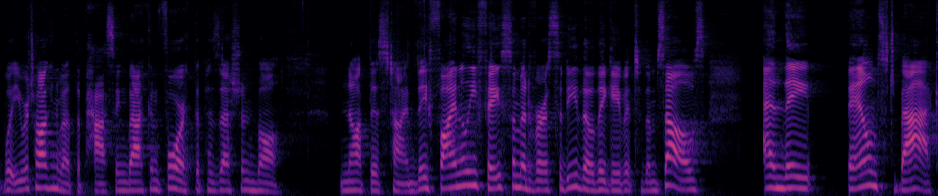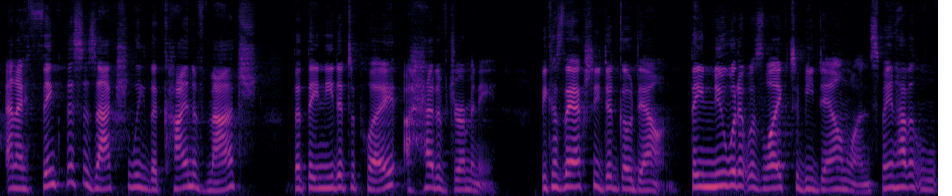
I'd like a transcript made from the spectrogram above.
what you were talking about: the passing back and forth, the possession ball. Not this time. They finally faced some adversity, though they gave it to themselves, and they bounced back. And I think this is actually the kind of match that they needed to play ahead of Germany because they actually did go down. They knew what it was like to be down one. Spain haven't,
